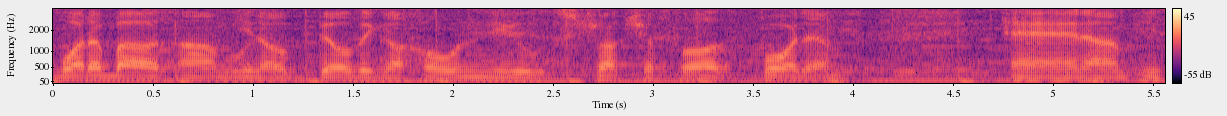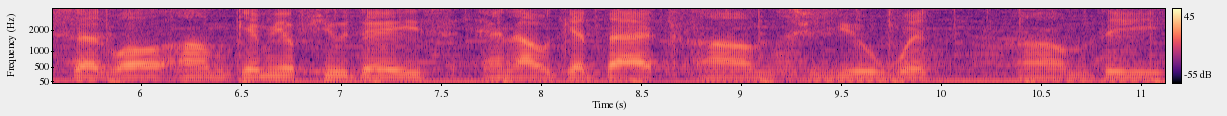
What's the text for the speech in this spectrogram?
what about, um, you know, building a whole new structure for, for them? And um, he said, well, um, give me a few days and I'll get back um, to you with um, the,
